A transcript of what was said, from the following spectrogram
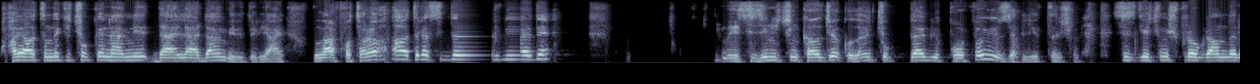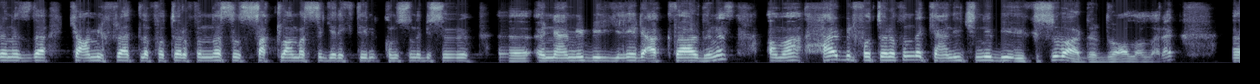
hayatındaki çok önemli değerlerden biridir. Yani bunlar fotoğraf hatırasıdır bir yerde ve sizin için kalacak olan çok güzel bir portföy özelliği taşır. Siz geçmiş programlarınızda Kamil Fırat'la fotoğrafın nasıl saklanması gerektiği konusunda bir sürü e, önemli bilgileri aktardınız. Ama her bir fotoğrafın da kendi içinde bir öyküsü vardır doğal olarak. E,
